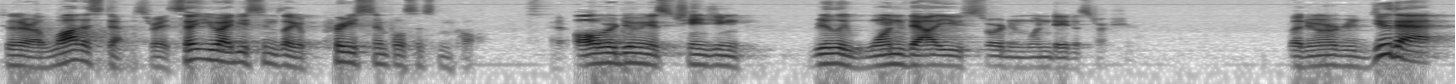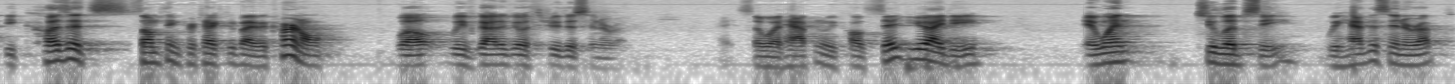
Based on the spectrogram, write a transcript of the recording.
So there are a lot of steps, right? Set UID seems like a pretty simple system call. All we're doing is changing really one value stored in one data structure. But in order to do that, because it's something protected by the kernel, well, we've got to go through this interrupt. Right, so what happened, we called setuid. It went to libc. We had this interrupt.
